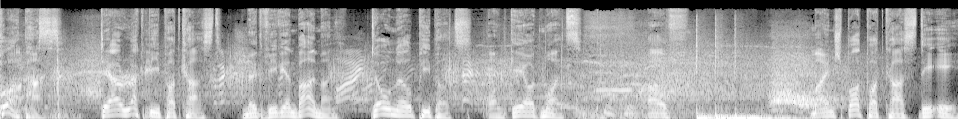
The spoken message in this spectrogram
Vorpass, der Rugby-Podcast mit Vivian Bahlmann, Donal Peoples und Georg Moltz auf meinsportpodcast.de.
